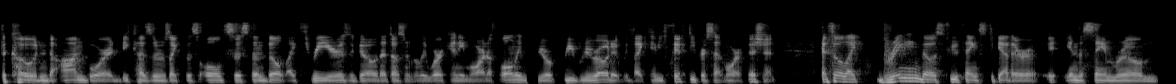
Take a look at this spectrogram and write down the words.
the code and to onboard because there was like this old system built like three years ago that doesn't really work anymore. And if only we rewrote it, we'd like maybe 50% more efficient. And so, like bringing those two things together in the same room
